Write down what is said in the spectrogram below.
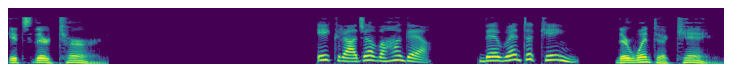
it's their turn एक राजा वहाँ गया। There went a king There went a king.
